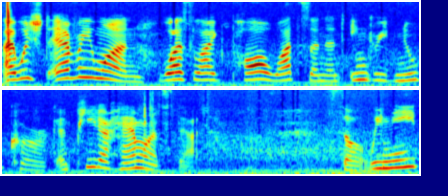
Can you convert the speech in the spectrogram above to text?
I wished everyone was like Paul Watson and Ingrid Newkirk and Peter Hammarstedt so we need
